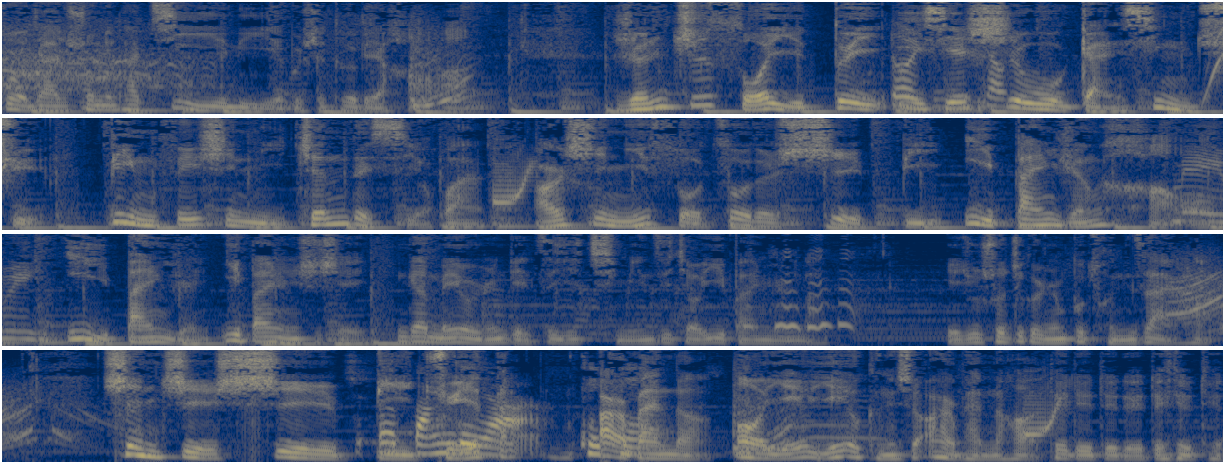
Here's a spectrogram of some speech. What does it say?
作家就说明他记忆力也不是特别好啊。人之所以对一些事物感兴趣，并非是你真的喜欢，而是你所做的事比一般人好。一般人，一般人是谁？应该没有人给自己起名字叫一般人吧？也就是说，这个人不存在哈，甚至是比绝大二班的哦，也也有可能是二班的哈。对对对对对对对，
